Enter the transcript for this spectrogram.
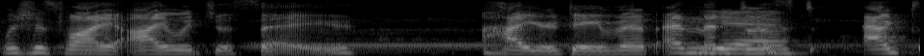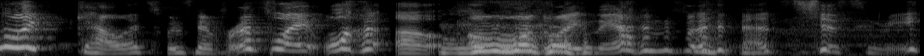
which is why I would just say hire David and then Yeah. just act like Kallus was never a white one, uh, a blonde white man, but that's just me.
